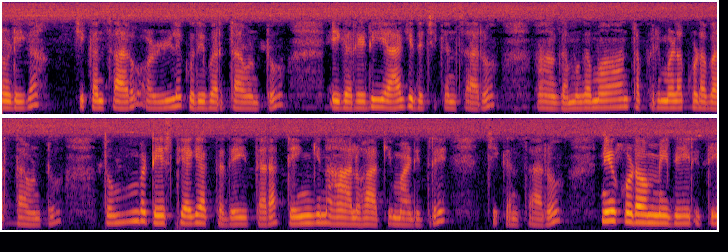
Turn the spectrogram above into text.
ನೋಡಿ ಈಗ ಚಿಕನ್ ಸಾರು ಒಳ್ಳೆ ಕುದಿ ಬರ್ತಾ ಉಂಟು. ಈಗ ರೆಡಿಯಾಗಿದೆ ಚಿಕನ್ ಸಾರು. ಘಮ ಘಮ ಅಂತ ಪರಿಮಳ ಕೂಡ ಬರ್ತಾ ಉಂಟು. ತುಂಬ ಟೇಸ್ಟಿಯಾಗಿ ಆಗ್ತದೆ ಈ ಥರ ತೆಂಗಿನ ಹಾಲು ಹಾಕಿ ಮಾಡಿದರೆ ಚಿಕನ್ ಸಾರು. ನೀವು ಕೂಡ ಒಮ್ಮೆ ಇದೇ ರೀತಿ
